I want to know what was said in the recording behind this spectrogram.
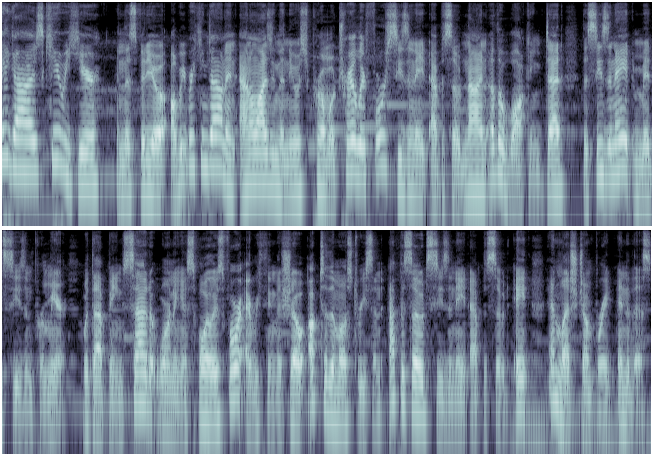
Hey guys, Kiwi here. In this video, I'll be breaking down and analyzing the newest promo trailer for Season 8 Episode 9 of The Walking Dead, the Season 8 mid-season premiere. With that being said, warning and spoilers for everything the show up to the most recent episode, Season 8 Episode 8, and let's jump right into this.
